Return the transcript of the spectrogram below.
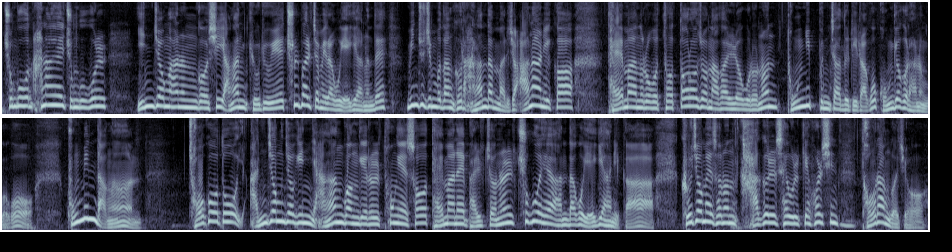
중국은 하나의 중국을 인정하는 것이 양안 교류의 출발점이라고 얘기하는데 민주진보당 그걸 안 한단 말이죠. 안 하니까 대만으로부터 떨어져 나가려고 그러는 독립분자들이라고 공격을 하는 거고 국민당은 적어도 안정적인 양안 관계를 통해서 대만의 발전을 추구해야 한다고 얘기하니까 그 점에서는 각을 세울 게 훨씬 덜한 거죠.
